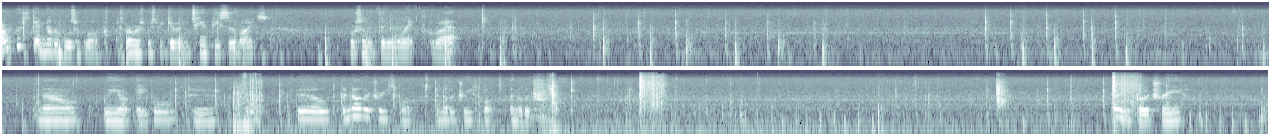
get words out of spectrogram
How are we supposed to get another water block? I swear we're supposed to be given two pieces of ice. Or something like that. Now we are able to build another tree spot, another tree spot, another tree spot. There you go, tree.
